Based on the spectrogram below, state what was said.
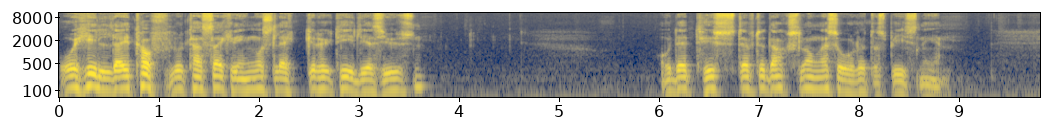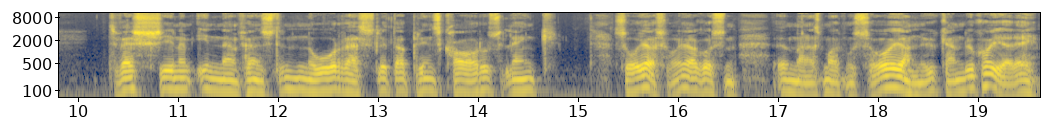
och Hilda i tofflor tassar kring och släcker högtidlighetsljusen. Och det är tyst efter dagslånga sålet och spisningen. Tvärs genom innanfönstren når rasslet av prins Karos länk. Såja, såja gossen, ömmarnas matmor, såja, nu kan du koja dig.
